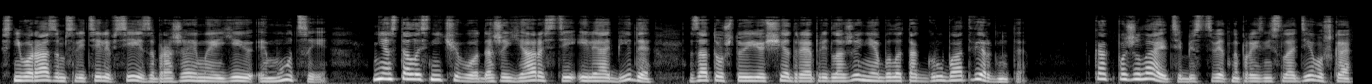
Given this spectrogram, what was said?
С него разом слетели все изображаемые ею эмоции. Не осталось ничего, даже ярости или обиды за то, что ее щедрое предложение было так грубо отвергнуто. «Как пожелаете», — бесцветно произнесла девушка,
